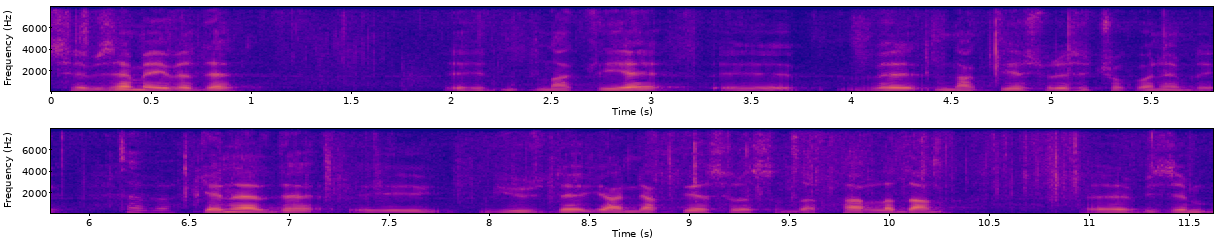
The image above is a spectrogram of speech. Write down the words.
sebze meyvede e, nakliye e, ve nakliye süresi çok önemli. Tabii. Genelde e, yüzde yani nakliye sırasında tarladan e, bizim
